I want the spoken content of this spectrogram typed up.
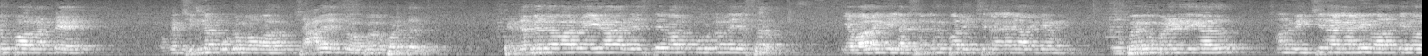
రూపాయలు అంటే ఒక చిన్న కుటుంబం వాళ్ళకు చాలా ఎంతో ఉపయోగపడుతుంది పెద్ద పెద్ద వాళ్ళు ఇలా చేస్తే వాళ్ళు కూటంలో చేస్తారు. ఇక వాళ్ళకి లక్షల రూపాయలు ఇచ్చినా కానీ వాళ్ళకి ఉపయోగపడేది కాదు. మనం ఇచ్చినా కానీ వాళ్ళకి ఏదో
